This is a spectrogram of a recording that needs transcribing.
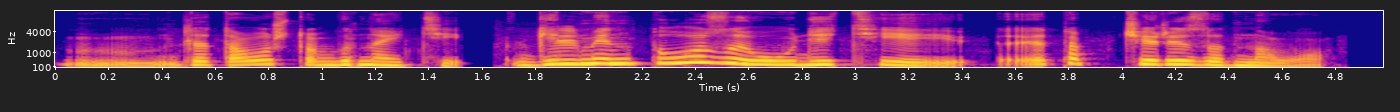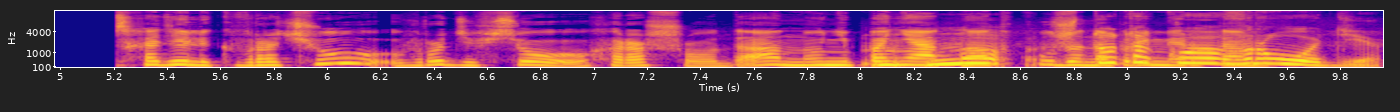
для того, чтобы найти. Гельминтозы у детей – это через одного. Сходили к врачу, вроде все хорошо, да, но непонятно ну, откуда, что например, такое там... вроде?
